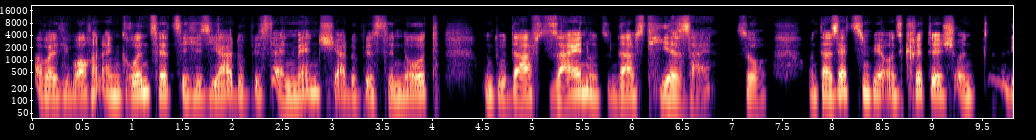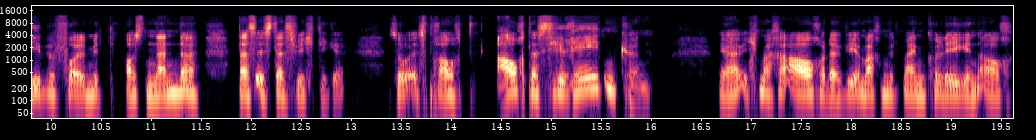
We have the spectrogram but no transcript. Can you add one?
Aber sie brauchen ein grundsätzliches Ja, du bist ein Mensch, ja, du bist in Not und du darfst sein und du darfst hier sein. So. Und da setzen wir uns kritisch und liebevoll mit auseinander. Das ist das Wichtige. So, es braucht auch, dass sie reden können. Ja, ich mache auch oder wir machen mit meinen Kolleginnen auch,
